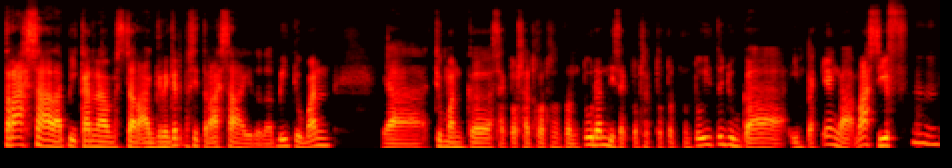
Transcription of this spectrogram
terasa tapi karena secara agregat pasti terasa gitu tapi cuman ya cuman ke sektor-sektor tertentu dan di sektor-sektor tertentu itu juga impactnya nggak masif Hmm,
